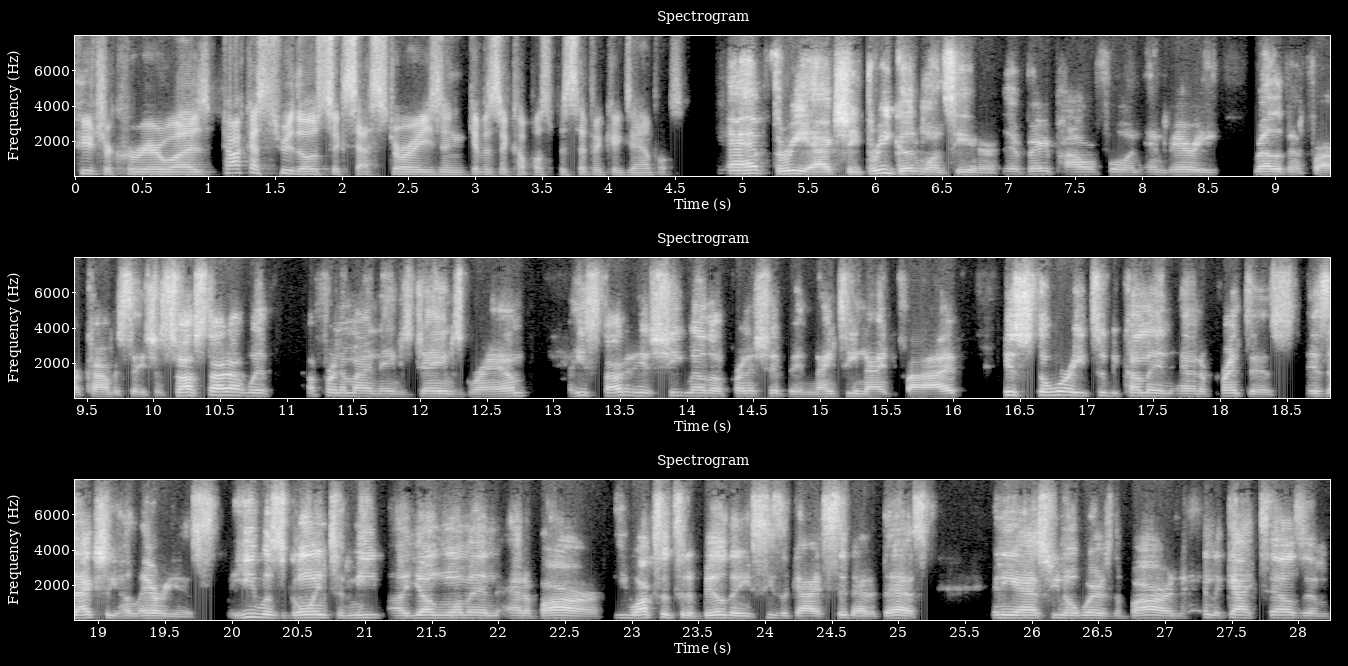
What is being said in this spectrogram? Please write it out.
future career was. Talk us through those success stories and give us a couple specific examples. Yeah, I have three actually, three good ones here. They're very powerful and, and very relevant for our conversation. So I'll start out with a friend of mine named James Graham. He started his sheet metal apprenticeship in 1995 his story to becoming an apprentice is actually hilarious. He was going to meet a young woman at a bar. He walks into the building, he sees a guy sitting at a desk, and he asks, you know, where's the bar? And, and the guy tells him,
